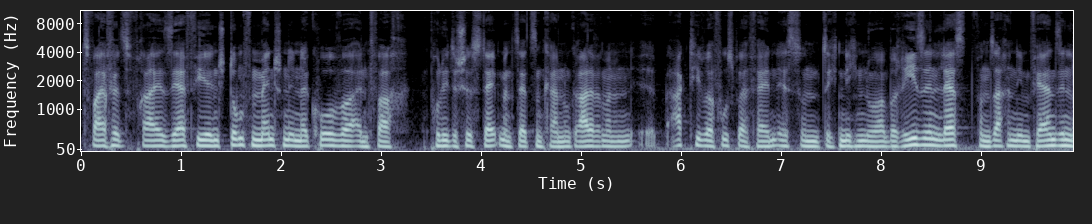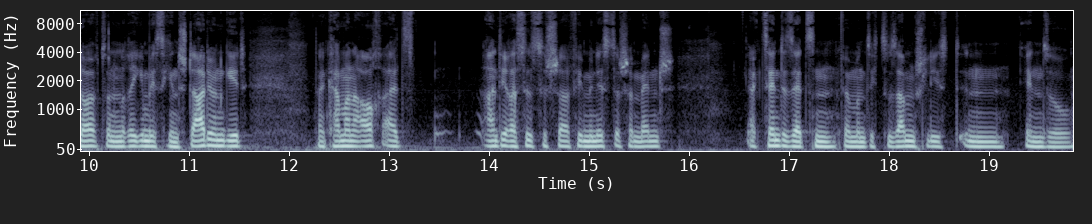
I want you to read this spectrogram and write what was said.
zweifelsfrei sehr vielen stumpfen Menschen in der Kurve einfach politische Statements setzen kann. Und gerade wenn man ein äh, aktiver Fußballfan ist und sich nicht nur berieseln lässt von Sachen, die im Fernsehen läuft, sondern regelmäßig ins Stadion geht, dann kann man auch als antirassistischer, feministischer Mensch Akzente setzen, wenn man sich zusammenschließt in, in so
